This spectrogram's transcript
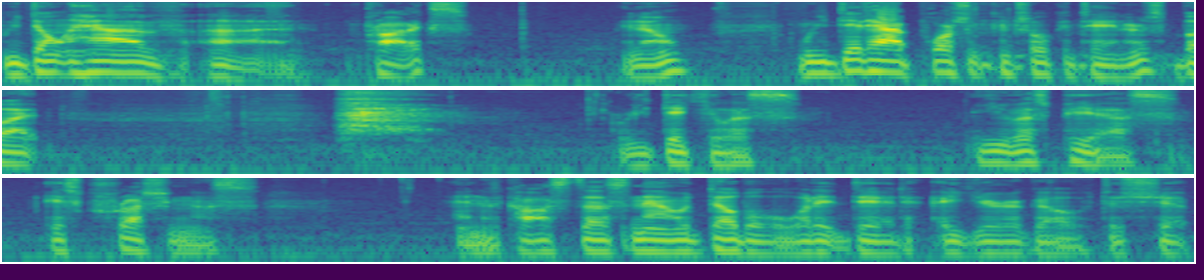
We don't have uh, products, you know, we did have portion control containers, but ridiculous. USPS is crushing us. And it cost us now double what it did a year ago to ship.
